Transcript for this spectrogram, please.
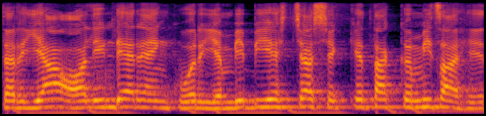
तर या ऑल इंडिया रँकवर एम बी बी एसच्या शक्यता कमीच आहेत.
